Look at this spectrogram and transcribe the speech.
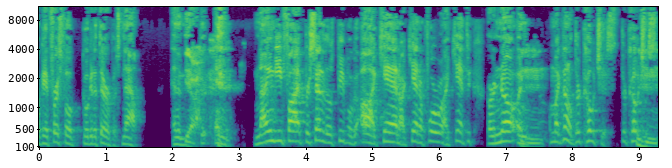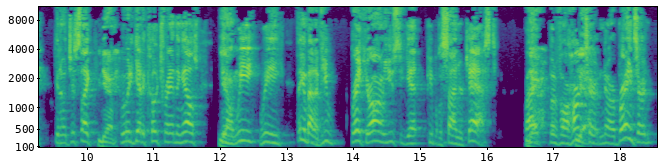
okay, first of all, go get a therapist now. And, yeah. and 95% of those people go, Oh, I can't, I can't afford, one, I can't do, or no. And mm-hmm. I'm like, no, they're coaches. They're coaches. Mm-hmm. You know, just like yeah. we would get a coach for anything else. You yeah. know, we, we think about it. If you break your arm, you used to get people to sign your cast, right? Yeah. But if our hearts yeah. and our brains are,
